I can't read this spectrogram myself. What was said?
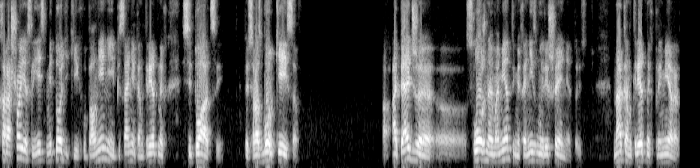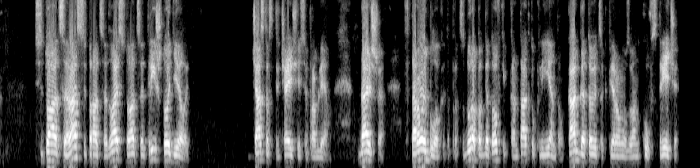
хорошо, если есть методики их выполнения и описание конкретных ситуаций, то есть разбор кейсов. А, опять же, э, сложные моменты, механизмы решения, то есть на конкретных примерах. Ситуация раз, ситуация два, ситуация три, что делать? Часто встречающиеся проблемы. Дальше – Второй блок – это процедура подготовки к контакту клиентам. Как готовиться к первому звонку, встрече,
